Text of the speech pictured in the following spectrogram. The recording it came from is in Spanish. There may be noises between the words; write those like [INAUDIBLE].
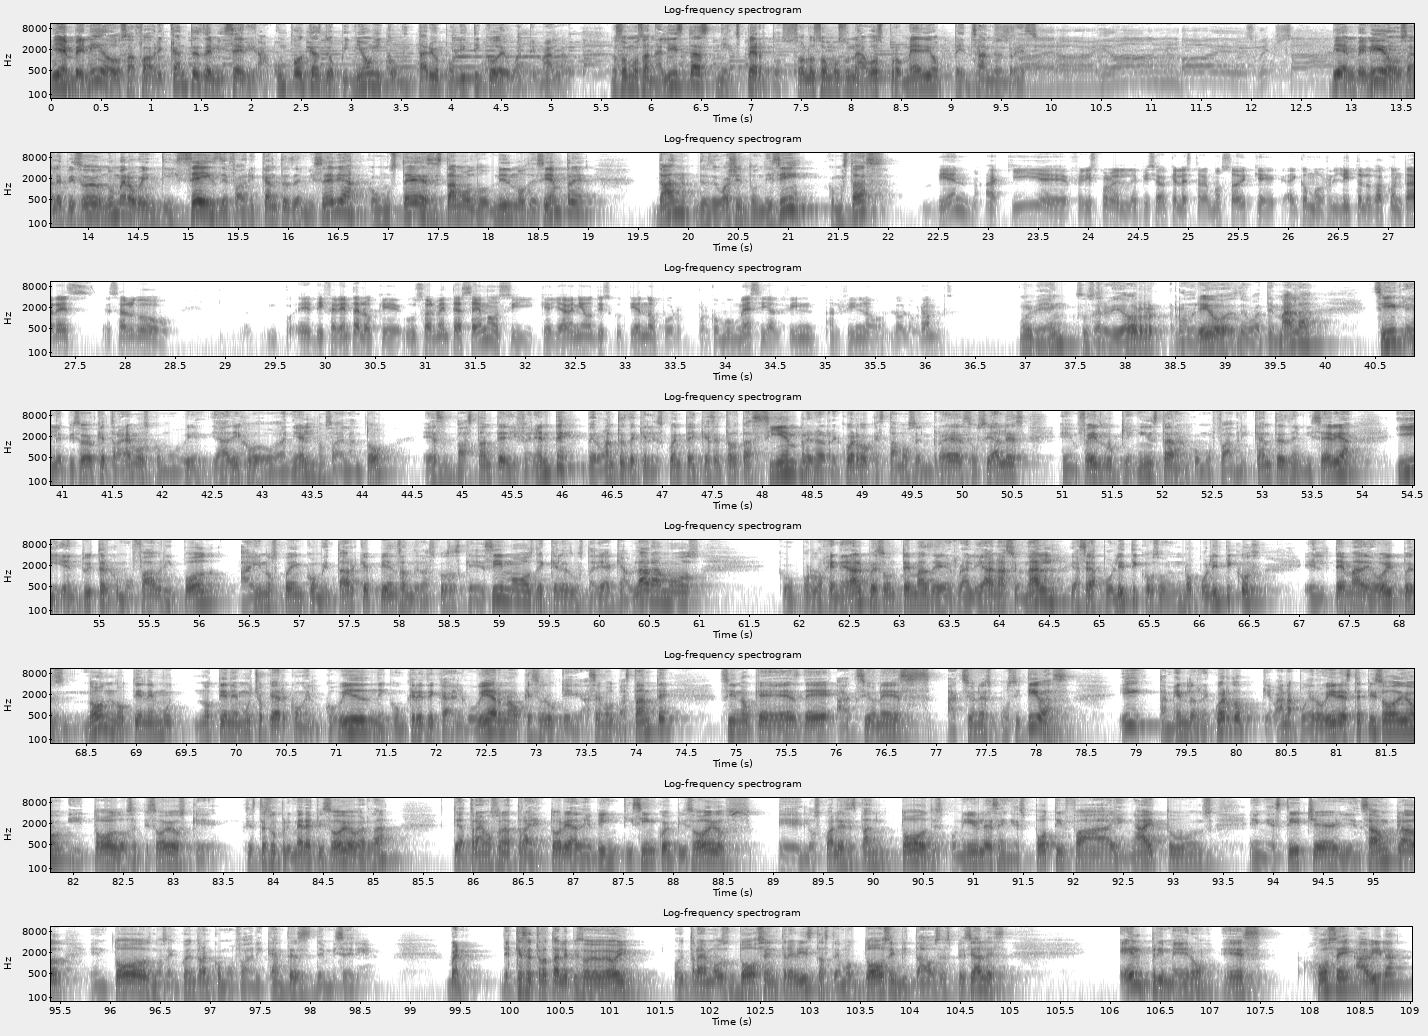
Bienvenidos a Fabricantes de Miseria, un podcast de opinión y comentario político de Guatemala. No somos analistas ni expertos, solo somos una voz promedio pensando en recio. Bienvenidos al episodio número 26 de Fabricantes de Miseria. Con ustedes estamos los mismos de siempre. Dan, desde Washington, D.C., ¿cómo estás? Bien, aquí eh, feliz por el episodio que les traemos hoy, que ahí como Lito les va a contar, es, es algo eh, diferente a lo que usualmente hacemos y que ya veníamos discutiendo por, por como un mes y al fin, al fin lo, lo logramos. Muy bien, su servidor Rodrigo desde Guatemala. Sí, el episodio que traemos, como ya dijo Daniel, nos adelantó, es bastante diferente, pero antes de que les cuente de qué se trata, siempre les recuerdo que estamos en redes sociales, en Facebook y en Instagram como Fabricantes de Miseria y en Twitter como FabriPod. Ahí nos pueden comentar qué piensan de las cosas que decimos, de qué les gustaría que habláramos. Por lo general, pues son temas de realidad nacional, ya sea políticos o no políticos. El tema de hoy, pues no, no tiene, no tiene mucho que ver con el COVID ni con crítica del gobierno, que es algo que hacemos bastante, sino que es de acciones, acciones positivas. Y también les recuerdo que van a poder oír este episodio y todos los episodios que, este es su primer episodio, ¿verdad? Ya traemos una trayectoria de 25 episodios, eh, los cuales están todos disponibles en Spotify, en iTunes, en Stitcher y en SoundCloud. En todos nos encuentran como fabricantes de miseria. Bueno, ¿de qué se trata el episodio de hoy? Hoy traemos dos entrevistas, tenemos dos invitados especiales. El primero es José Ávila,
